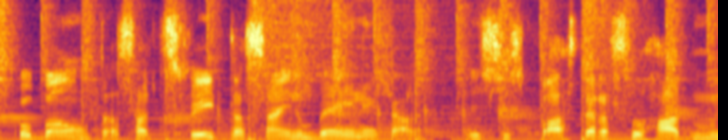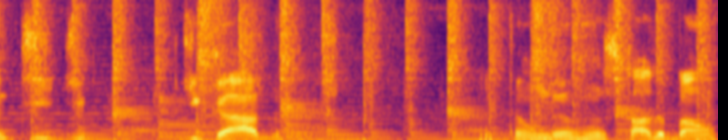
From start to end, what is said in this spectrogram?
Ficou bom, tá satisfeito, tá saindo bem, né, cara? Esse espaço era surrado muito de, de, de gado. Então deu um resultado bom.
